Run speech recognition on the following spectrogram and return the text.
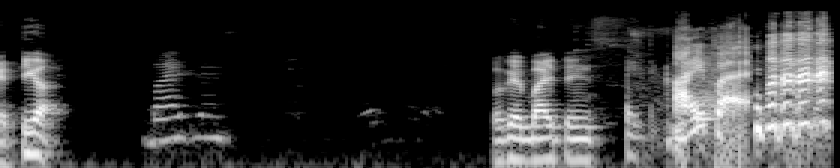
గట్టిగా. Bye friends okay bye friends అయిపోయి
